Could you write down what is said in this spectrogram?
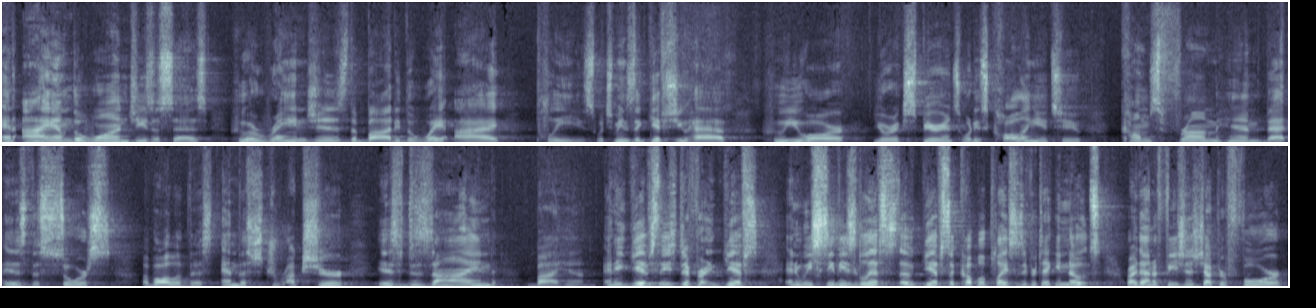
and I am the one, Jesus says, who arranges the body the way I please, which means the gifts you have, who you are, your experience, what He's calling you to, comes from Him. That is the source of all of this. And the structure is designed by Him. And He gives these different gifts, and we see these lists of gifts a couple of places. If you're taking notes, write down Ephesians chapter 4,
